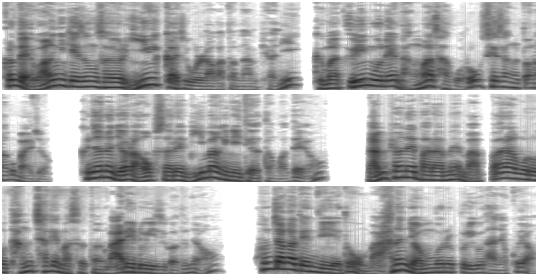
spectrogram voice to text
그런데 왕위 계승 서열 2위까지 올라갔던 남편이 그만 의문의 낙마 사고로 세상을 떠나고 말죠. 그녀는 19살에 미망인이 되었던 건데요. 남편의 바람에 맞바람으로 당차게 맞섰던 마리 루이즈거든요. 혼자가 된 뒤에도 많은 연문을 뿌리고 다녔고요.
